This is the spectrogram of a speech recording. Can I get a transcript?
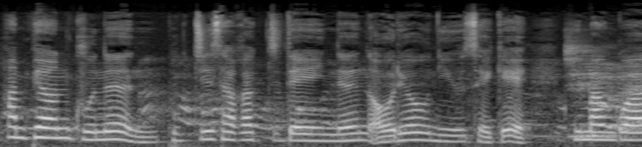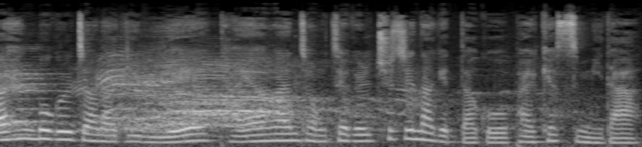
한편 군은 복지 사각지대에 있는 어려운 이웃에게 희망과 행복을 전하기 위해 다양한 정책을 추진하겠다고 밝혔습니다.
